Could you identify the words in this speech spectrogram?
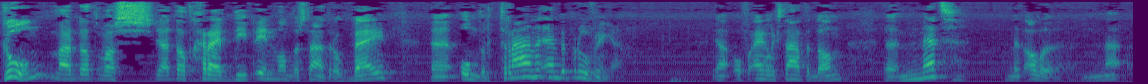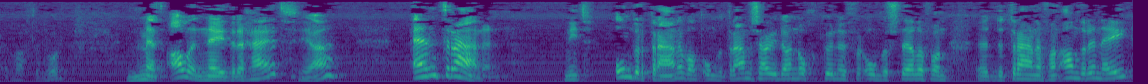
doen, maar dat was, ja, dat grijpt diep in, want er staat er ook bij, eh, onder tranen en beproevingen. Ja, of eigenlijk staat er dan, eh, met, met alle, na, wacht even hoor, met alle nederigheid, ja, en tranen. Niet onder tranen, want onder tranen zou je dan nog kunnen veronderstellen van uh, de tranen van anderen. Nee,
